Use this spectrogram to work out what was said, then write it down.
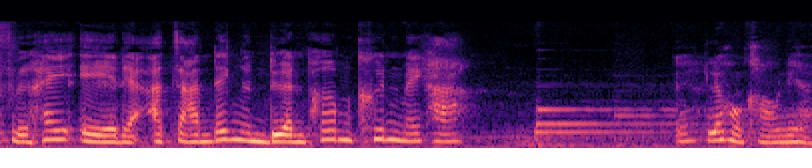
F หรือให้ A เนี่ยอาจารย์ได้เงินเดือนเพิ่มขึ้นไหมคะเอ๊ะเรื่องของเขาเนี่ย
